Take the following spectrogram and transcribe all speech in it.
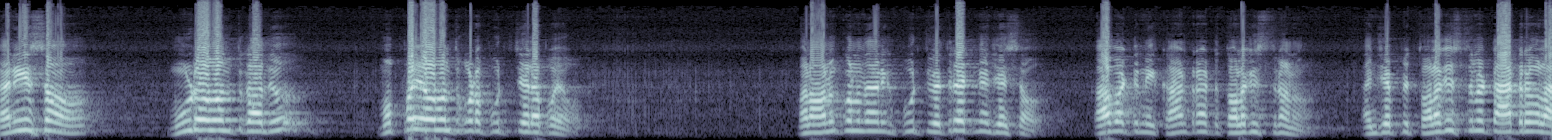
కనీసం మూడో వంతు కాదు ముప్పయో వంతు కూడా పూర్తి చేయలేకపోయావు. మనం అనుకున్న దానికి పూర్తి వ్యతిరేకంగా చేశావు. కాబట్టి నీ కాంట్రాక్ట్ తొలగిస్తున్నాను అని చెప్పి తొలగిస్తున్నట్టు ఆర్డర్ ఇవ్వాల?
